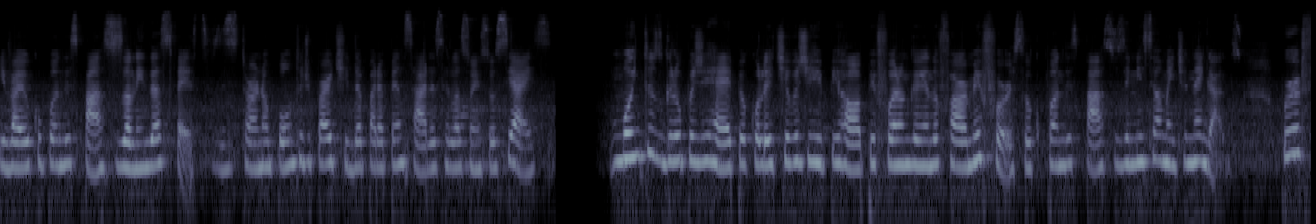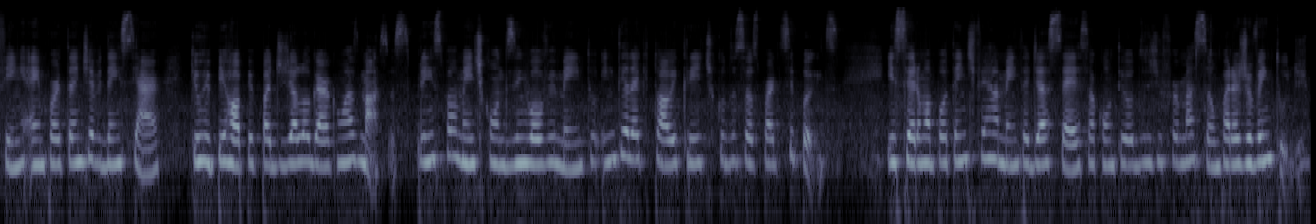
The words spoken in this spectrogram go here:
e vai ocupando espaços além das festas e se torna o ponto de partida para pensar as relações sociais. Muitos grupos de rap ou coletivos de hip hop foram ganhando forma e força, ocupando espaços inicialmente negados. Por fim, é importante evidenciar que o hip hop pode dialogar com as massas, principalmente com o desenvolvimento intelectual e crítico dos seus participantes, e ser uma potente ferramenta de acesso a conteúdos de formação para a juventude.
